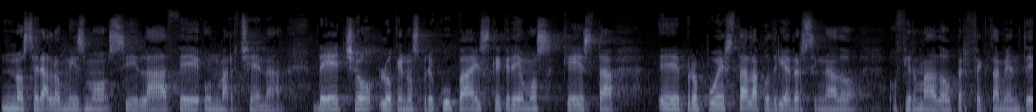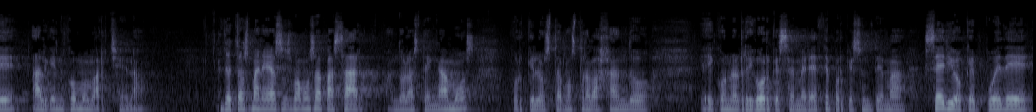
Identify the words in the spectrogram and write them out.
no será lo mismo si la hace un Marchena. De hecho, lo que nos preocupa es que creemos que esta eh, propuesta la podría haber signado o firmado perfectamente alguien como Marchena. De todas maneras, os vamos a pasar cuando las tengamos, porque lo estamos trabajando eh, con el rigor que se merece, porque es un tema serio que puede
